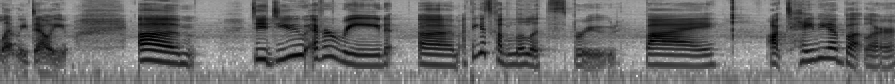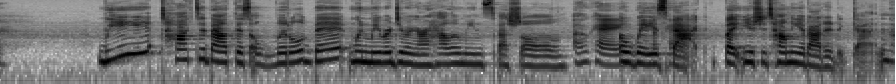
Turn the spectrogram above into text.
let me tell you. Um, did you ever read? Um, I think it's called Lilith's Brood by Octavia Butler. we talked about this a little bit when we were doing our Halloween special Okay. a ways okay. back, but you should tell me about it again.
